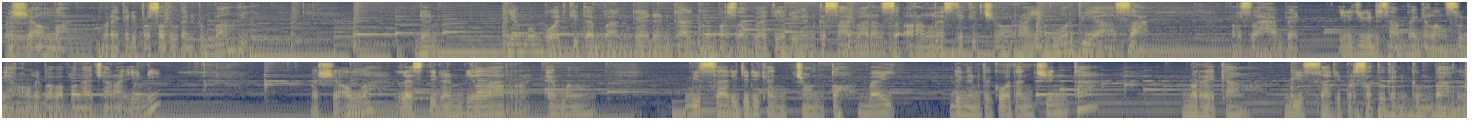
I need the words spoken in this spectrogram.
Masya Allah, mereka dipersatukan kembali. Dan yang membuat kita bangga dan kagum persahabat ya dengan kesabaran seorang Lesti Kejora yang luar biasa. Persahabat, ini juga disampaikan langsung ya oleh bapak pengacara ini. Masya Allah, Lesti dan Bilar emang bisa dijadikan contoh baik dengan kekuatan cinta. Mereka bisa dipersatukan kembali.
